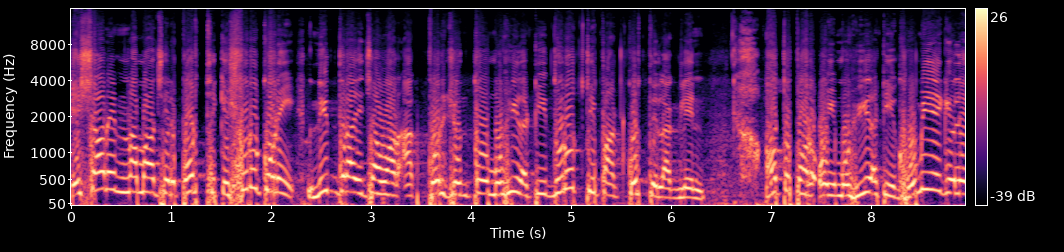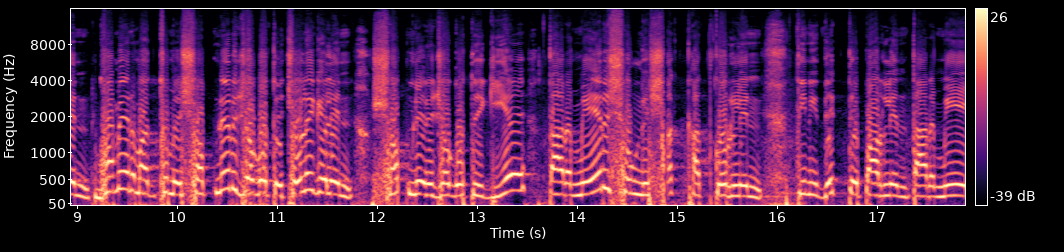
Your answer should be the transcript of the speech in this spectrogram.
এশারের নামাজের পর থেকে শুরু করে নিদ্রায় যাওয়ার আগ পর্যন্ত মহিলাটি দূরত্বটি পাঠ করতে লাগলেন। অতপর ওই মহিলাটি ঘুমিয়ে গেলেন। ঘুমের মাধ্যমে স্বপ্নের জগতে চলে গেলেন। স্বপ্নের জগতে গিয়ে তার মেয়ের সঙ্গে সাক্ষাৎ করলেন। তিনি দেখতে পারলেন তার মেয়ে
